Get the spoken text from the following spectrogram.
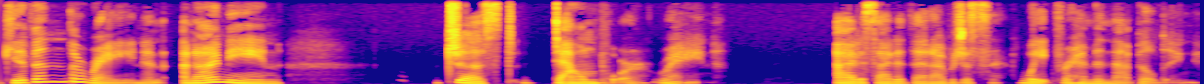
given the rain, and, and I mean just downpour rain, I decided that I would just wait for him in that building.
